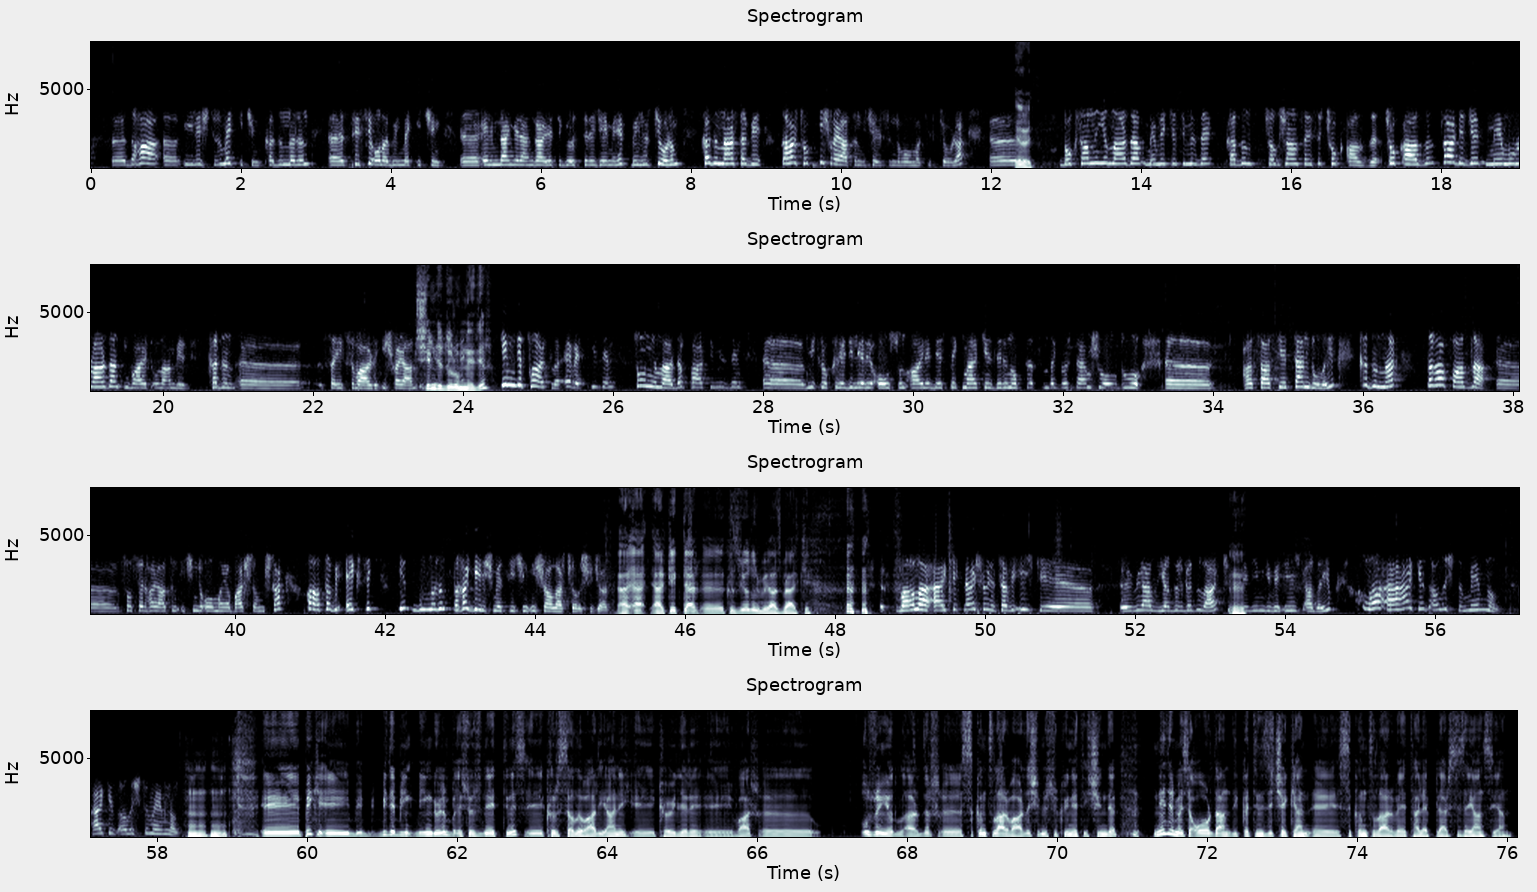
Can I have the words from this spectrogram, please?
daha e, iyileştirmek için, kadınların e, sesi olabilmek için e, elimden gelen gayreti göstereceğimi hep belirtiyorum. Kadınlar tabii daha çok iş hayatının içerisinde olmak istiyorlar. E, Evet. 90'lı yıllarda memleketimizde kadın çalışan sayısı çok azdı. Çok azdı. Sadece memurlardan ibaret olan bir kadın e, sayısı vardı iş hayatı. Şimdi durum nedir? Şimdi farklı. Evet bizim son yıllarda partimizin e, mikro kredileri olsun, aile destek merkezleri noktasında göstermiş olduğu e, hassasiyetten dolayı kadınlar daha fazla e, sosyal hayatın içinde olmaya başlamışlar. Aa, tabii eksik. Biz bunların daha gelişmesi için inşallah çalışacağız. Er- er- erkekler e, kızıyordur biraz belki. Valla erkekler şöyle tabii ilk e, e, biraz yadırgadılar. Çünkü Evet. dediğim gibi ilk adayım. Ama e, herkes alıştı memnun. Herkes alıştı memnun. Hı hı hı. Ee, peki e, bir de Bin- Bingöl'ün sözünü ettiniz e, kırsalı var yani e, köyleri e, var. E, uzun yıllardır e, sıkıntılar vardı. Şimdi sükunet içinde. Nedir mesela oradan dikkatinizi çeken e, sıkıntılar ve talepler size yansıyan?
